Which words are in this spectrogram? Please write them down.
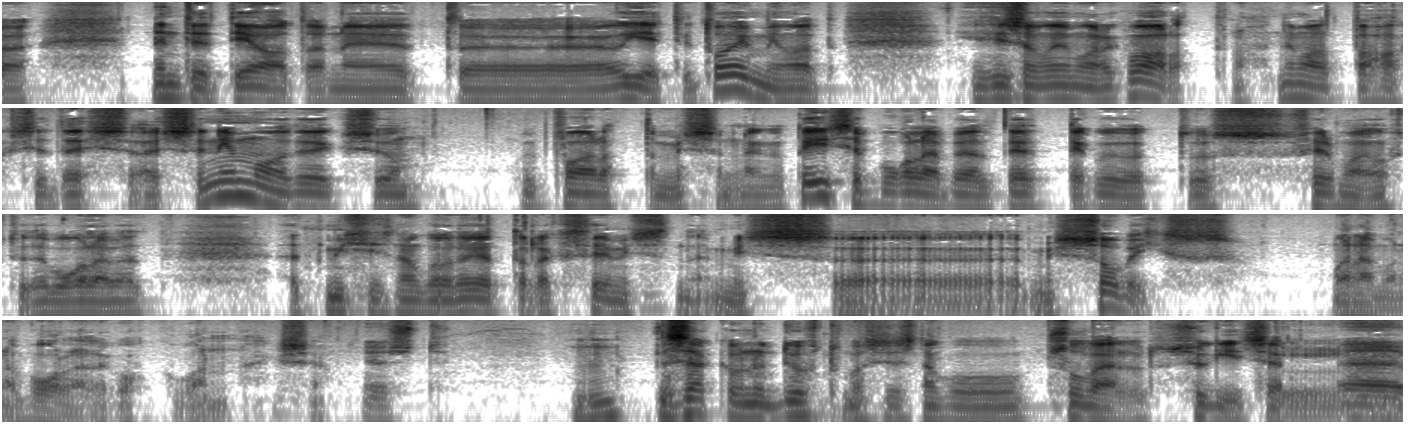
äh, nende teada need äh, õieti toimivad, ja siis on võimalik vaadata, noh, nemad tahaksid asja, asja niimoodi, eks ju, võib vaadata, mis on nagu teise poole pealt ettekujutus firmajuhtide poole pealt, et mis siis nagu tegelikult oleks see, mis, mis, mis sobiks mõlemale poolele kokku panna, eks ju. just mm. see hakkab nüüd juhtuma siis nagu suvel, sügisel äh,?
